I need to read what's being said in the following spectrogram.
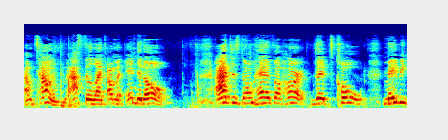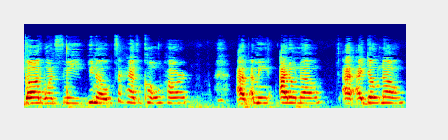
I'm telling you, I feel like I'm going to end it all I just don't have a heart that's cold. Maybe God wants me, you know, to have a cold heart. I, I mean, I don't know. I, I don't know.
